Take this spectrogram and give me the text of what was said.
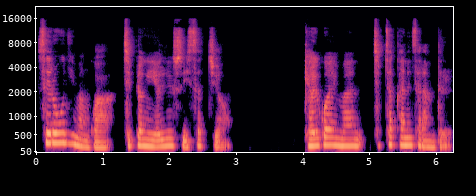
새로운 희망과 지평이 열릴 수 있었지요. 결과에만 집착하는 사람들,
